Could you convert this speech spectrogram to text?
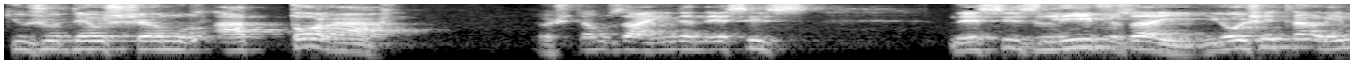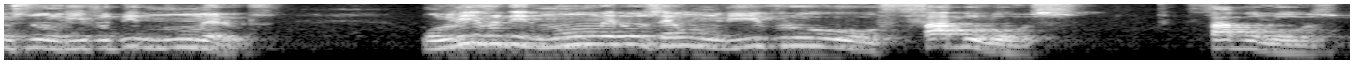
que os judeus chamam a Torá. Nós estamos ainda nesses, nesses livros aí. E hoje entraremos no livro de Números. O livro de Números é um livro fabuloso fabuloso.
